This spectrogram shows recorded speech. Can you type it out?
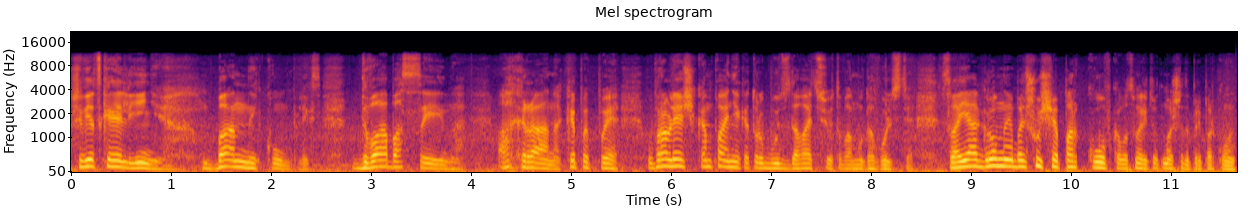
Шведская линия, банный комплекс, два бассейна, охрана, КПП, управляющая компания, которая будет сдавать все это вам удовольствие. Своя огромная большущая парковка. Вот смотрите, вот машина припаркована.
